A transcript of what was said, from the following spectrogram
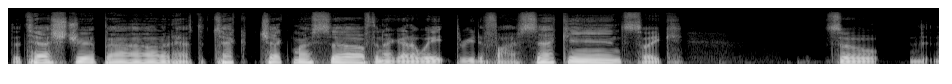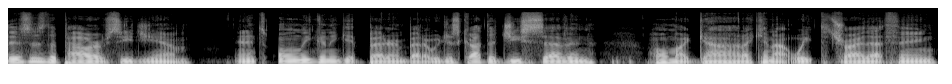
the test strip out, I'd have to tech, check myself, then I got to wait 3 to 5 seconds like so th- this is the power of CGM and it's only going to get better and better. We just got the G7. Oh my god, I cannot wait to try that thing.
